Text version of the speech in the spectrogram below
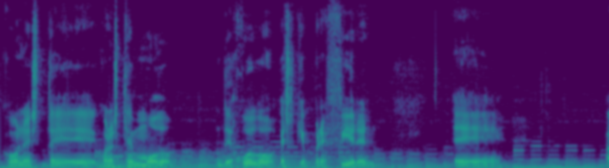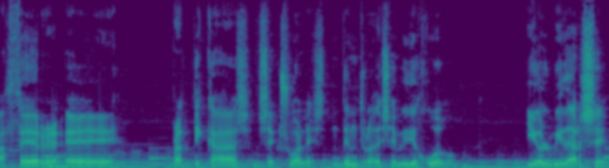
con este, con este modo de juego es que prefieren eh, hacer eh, prácticas sexuales dentro de ese videojuego y olvidarse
